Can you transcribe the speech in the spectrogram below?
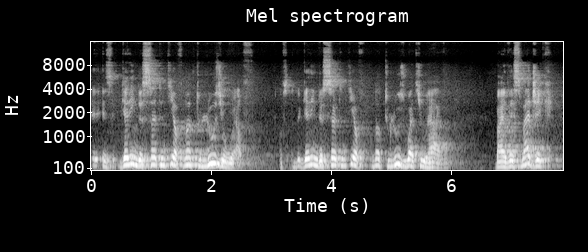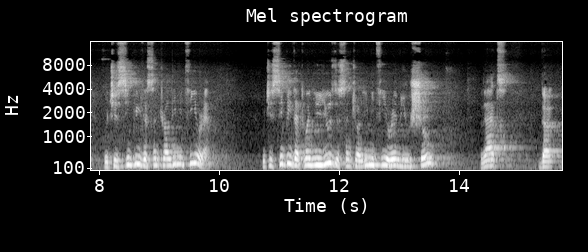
It's getting the certainty of not to lose your wealth, of getting the certainty of not to lose what you have by this magic, which is simply the central limit theorem, which is simply that when you use the central limit theorem, you show that the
